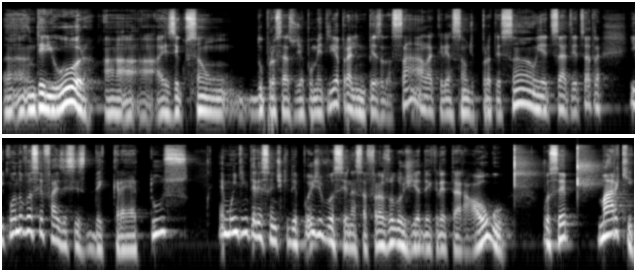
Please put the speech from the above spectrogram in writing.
anterior à, à, execução do processo de apometria para a limpeza da sala, criação de proteção e etc, etc. E quando você faz esses decretos, é muito interessante que depois de você, nessa fraseologia, decretar algo, você marque.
